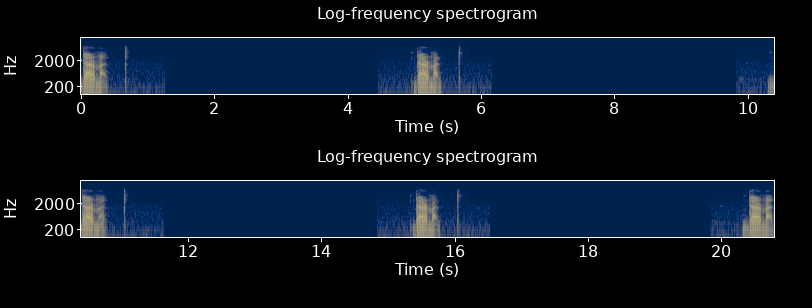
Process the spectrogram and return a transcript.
Dermot. Dermot. Dermot. Dermot dermot.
